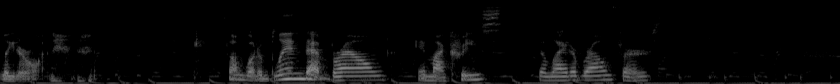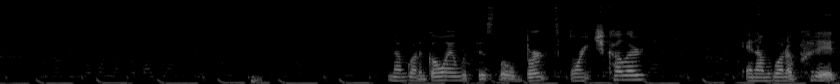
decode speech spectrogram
later on. so I'm going to blend that brown in my crease, the lighter brown first. And I'm going to go in with this little burnt orange color and I'm going to put it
